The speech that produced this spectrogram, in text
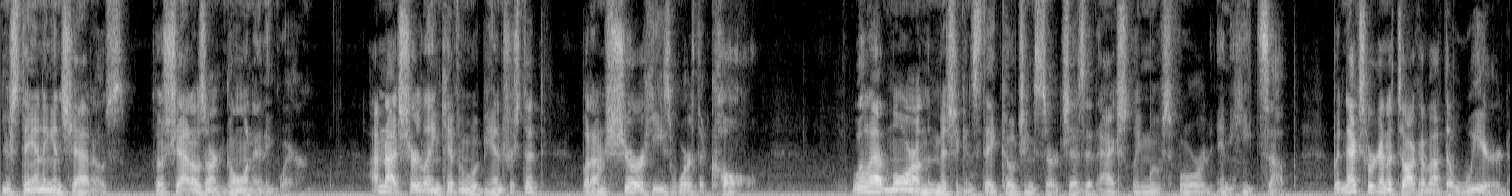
You're standing in shadows. Those shadows aren't going anywhere. I'm not sure Lane Kiffin would be interested, but I'm sure he's worth a call. We'll have more on the Michigan State coaching search as it actually moves forward and heats up. But next, we're going to talk about the weird,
